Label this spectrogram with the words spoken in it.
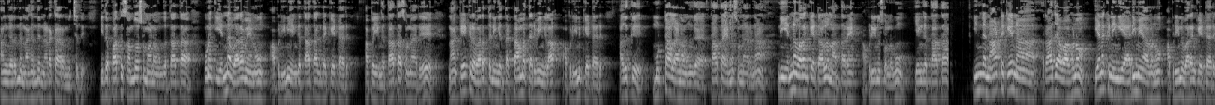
அங்கிருந்து நகர்ந்து நடக்க ஆரம்பிச்சது. இதை பார்த்து சந்தோஷமான உங்க தாத்தா உனக்கு என்ன வர வேணும்? அப்படின்னு எங்க தாத்தா கிட்ட கேட்டாரு. அப்ப எங்க தாத்தா சொன்னாரு நான் கேட்கிற வரத்தை நீங்க தட்டாம தருவீங்களா? அப்படின்னு கேட்டாரு. அதுக்கு முட்டாளான உங்க தாத்தா என்ன சொன்னாருன்னா நீ என்ன வரம் கேட்டாலும் நான் தரேன் அப்படின்னு சொல்லவும் எங்க தாத்தா இந்த நாட்டுக்கே நான் ராஜாவாகணும் எனக்கு நீங்க அடிமையாகணும் அப்படின்னு வரம் கேட்டாரு.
